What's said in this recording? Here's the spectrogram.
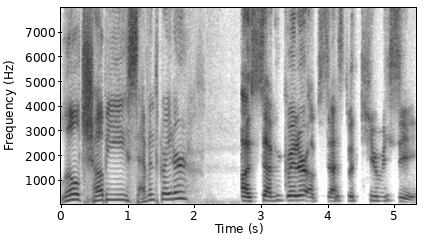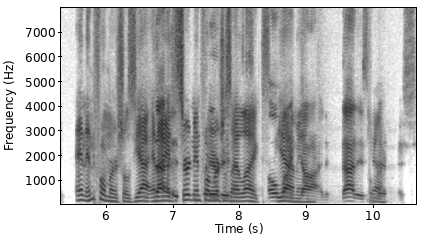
little chubby seventh grader. A seventh grader obsessed with QVC. And infomercials, yeah. And I had certain infomercials I liked. Oh yeah, my man. god, that is Yeah. hilarious.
